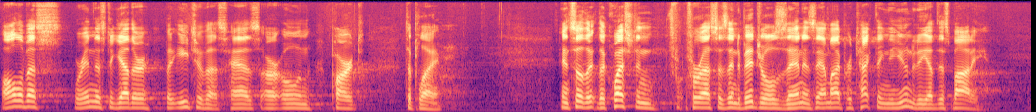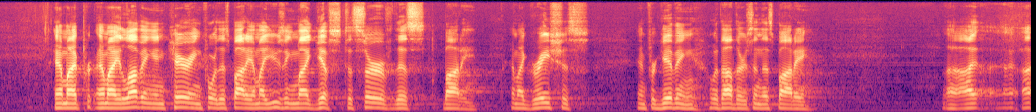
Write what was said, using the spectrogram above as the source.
All of us, we're in this together, but each of us has our own part to play. And so the, the question for us as individuals then is Am I protecting the unity of this body? Am I, am I loving and caring for this body? Am I using my gifts to serve this body? Am I gracious and forgiving with others in this body? Uh, I,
